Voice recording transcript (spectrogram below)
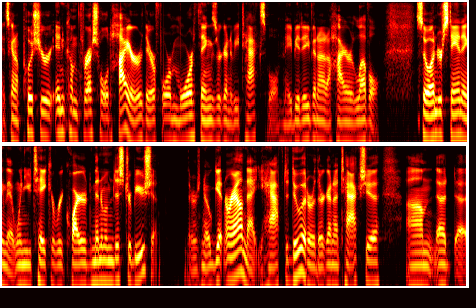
It's going to push your income threshold higher, therefore, more things are going to be taxable, maybe even at a higher level. So, understanding that when you take a required minimum distribution, there's no getting around that. You have to do it, or they're going to tax you um, uh, uh,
